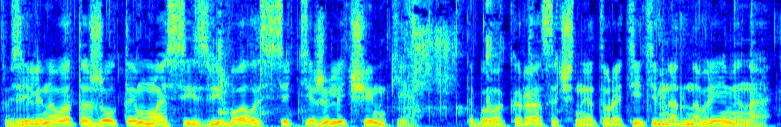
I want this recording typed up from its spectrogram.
В зеленовато-желтой массе извивалось все те же личинки. Это было красочно и отвратительно одновременно –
